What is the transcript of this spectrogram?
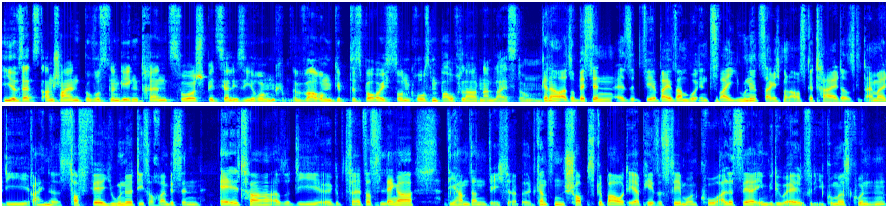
Ihr setzt anscheinend bewusst einen Gegentrend zur Spezialisierung. Warum gibt es bei euch so einen großen Bauchladen an Leistungen? Genau, also ein bisschen äh, sind wir bei Wambo in zwei Units, sage ich mal, aufgeteilt. Also es gibt einmal die reine Software-Unit, die ist auch ein bisschen älter, also die äh, gibt es schon etwas länger. Die haben dann wie ich, äh, ganzen Shops gebaut, ERP-Systeme und Co. Alles sehr individuell für die E-Commerce-Kunden.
